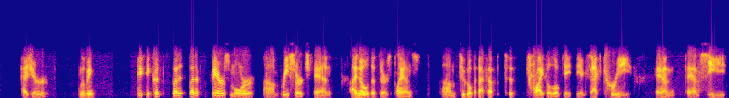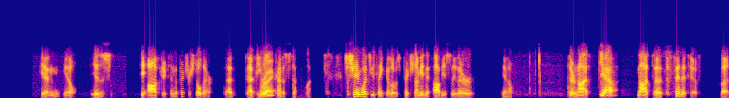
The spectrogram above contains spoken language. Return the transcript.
as you're moving, it, it could, but it, but it bears more um, research, and I know that there's plans um, to go back up to try to locate the exact tree and and see in you know is the object in the picture still there that that'd be right. kind of step one so Shane, what do you think of those pictures? I mean, obviously they're, you know, they're not yeah not uh, definitive, but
